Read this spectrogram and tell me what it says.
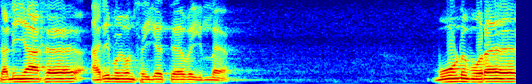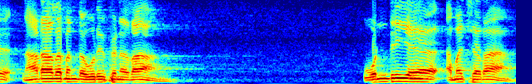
தனியாக அறிமுகம் செய்ய தேவையில்லை. மூணு முறை நாடாளுமன்ற உறுப்பினராக ஒன்றிய அமைச்சராக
